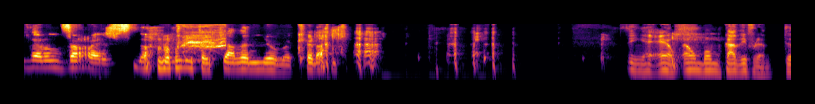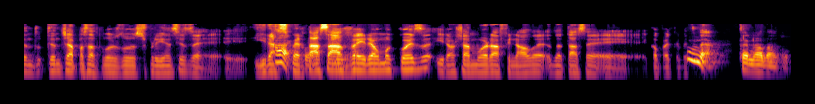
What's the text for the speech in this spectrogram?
lhe der um desarranjo, senão não tem piada nenhuma, caralho. Sim, é, é um bom bocado diferente. Tendo, tendo já passado pelas duas experiências, é, é- ir à Ah, Supertaça claro. à Aveiro é uma coisa, ir ao Chamor à final é- da taça é, é completamente. Não, tem nada a ver.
